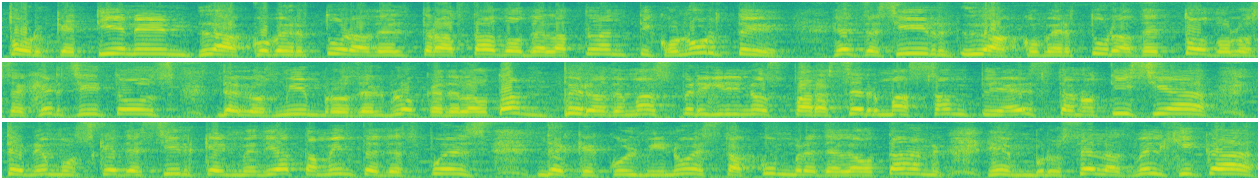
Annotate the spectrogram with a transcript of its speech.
porque tienen la cobertura del Tratado del Atlántico Norte, es decir, la cobertura de todos los ejércitos de los miembros del bloque de la OTAN. Pero además, peregrinos, para hacer más amplia esta noticia, tenemos que decir que inmediatamente después de que culminó esta cumbre de la OTAN en Bruselas, Bélgica,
